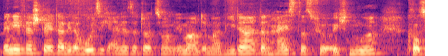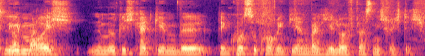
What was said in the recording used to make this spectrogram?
wenn ihr feststellt, da wiederholt sich eine Situation immer und immer wieder, dann heißt das für euch nur, Guck, dass das Leben euch eine Möglichkeit geben will, den Kurs zu korrigieren, weil hier läuft was nicht richtig.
